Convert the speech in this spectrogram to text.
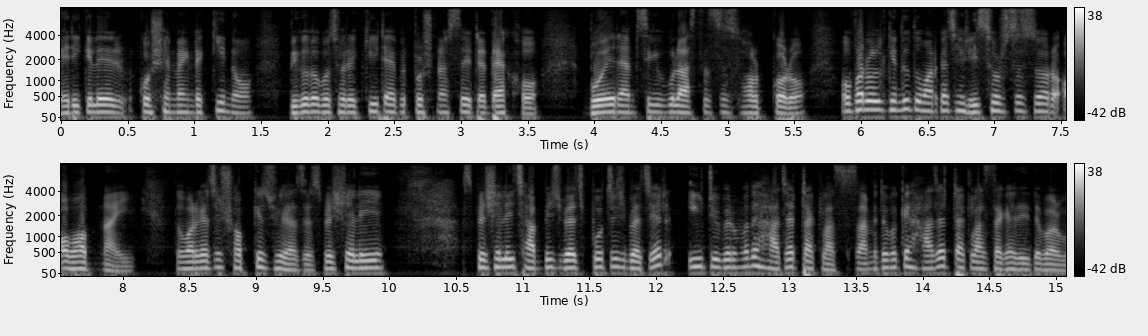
মেডিকেলের কোশ্চেন ব্যাংকটা কিনো, বিগত বছরে কি টাইপের প্রশ্ন আসছে এটা দেখো, বইয়ের এমসিকিউগুলো আস্তে আস্তে সলভ করো। ওভারঅল কিন্তু তোমার কাছে রিসোর্সেসের অভাব নাই, তোমার কাছে সব কিছুই আছে স্পেশালি স্পেশালি ছাব্বিশ ব্যাচ পঁচিশ ব্যাচের ইউটিউবের মধ্যে হাজারটা ক্লাস আছে আমি তোমাকে হাজারটা ক্লাস দেখা দিতে পারব।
